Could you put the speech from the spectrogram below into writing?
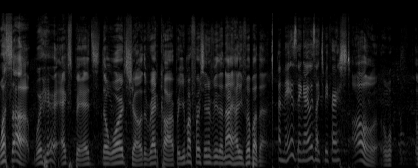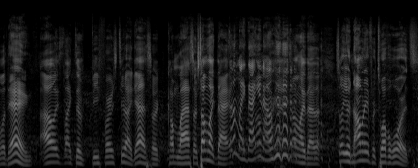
What's up? We're here at XBiz, the award show, the red carpet. You're my first interview of the night. How do you feel about that? Amazing. I always like to be first. Oh, well, dang. I always like to be first too, I guess, or come last, or something like that. Something like that, you know. Something like that, something like that. So you're nominated for 12 awards.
